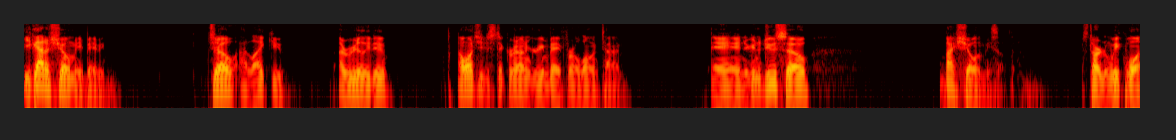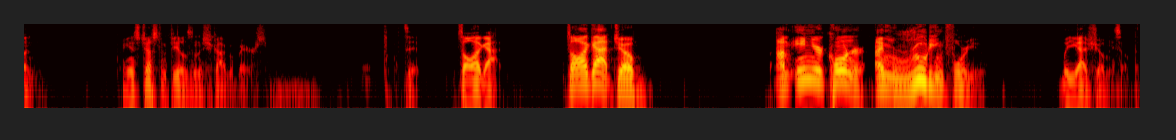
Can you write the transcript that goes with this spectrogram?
you got to show me, baby. Joe, I like you. I really do. I want you to stick around in Green Bay for a long time. And you're going to do so by showing me something. Starting week one against Justin Fields and the Chicago Bears. That's it. That's all I got. That's all I got, Joe. I'm in your corner. I'm rooting for you. But you got to show me something.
